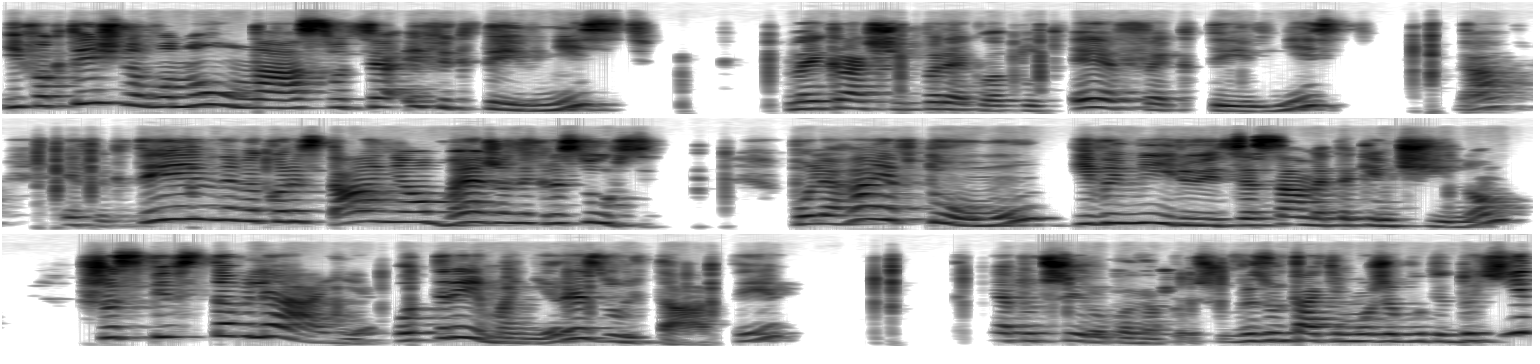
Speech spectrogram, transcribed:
і фактично воно у нас оця ефективність, найкращий переклад тут ефективність, да? ефективне використання обмежених ресурсів, полягає в тому і вимірюється саме таким чином, що співставляє отримані результати. Я тут широко напишу. В результаті може бути дохід,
